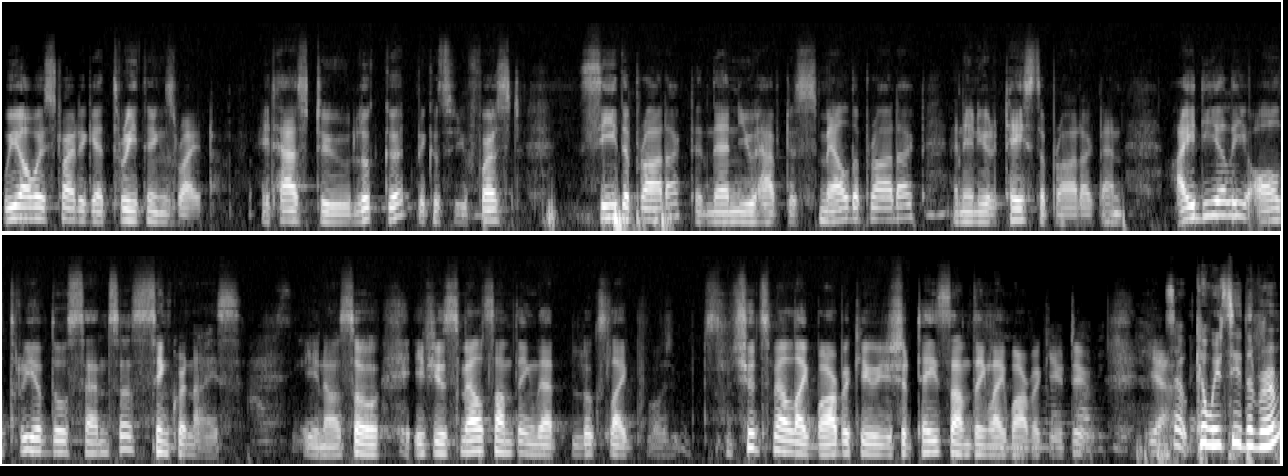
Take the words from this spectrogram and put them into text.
We always try to get three things right. It has to look good because you first see the product, and then you have to smell the product, and then you taste the product, and ideally all three of those senses synchronize you know? So if you smell something that looks like should smell like barbecue you should taste something like barbecue too. yeah. So can we see the room?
